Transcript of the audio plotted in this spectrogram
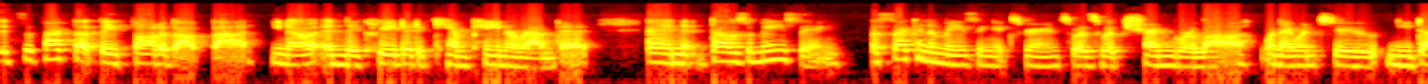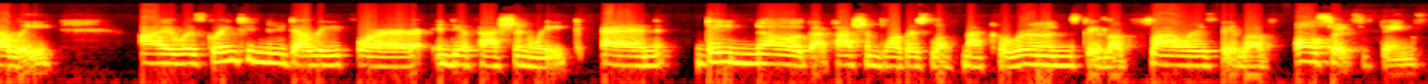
it's the fact that they thought about that, you know, and they created a campaign around it. And that was amazing. A second amazing experience was with Shangri-La when I went to New Delhi. I was going to New Delhi for India Fashion Week, and they know that fashion bloggers love macaroons, they love flowers, they love all sorts of things.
